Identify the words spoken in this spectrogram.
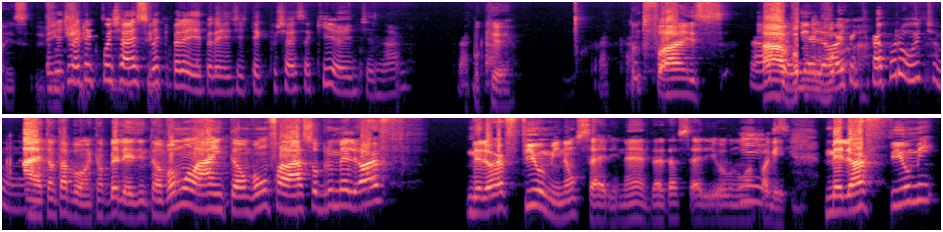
Mas 20, a gente vai ter que puxar isso daqui. Peraí, peraí. A gente tem que puxar isso aqui antes, né? O quê? Tanto faz. Não, ah, vamos, o melhor tem que ficar por último, né? Ah, então tá bom. Então, beleza. Então, vamos lá. Então, vamos falar sobre o melhor melhor filme, não série, né? Da, da série eu não Isso. apaguei. Melhor filme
